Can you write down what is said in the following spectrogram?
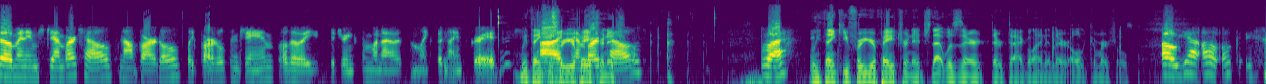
so my name's Jen Bartels, not Bartles, like Bartles and James. Although I used to drink them when I was in like the ninth grade. we thank you uh, for your Jen patronage. Bartels. What? We thank you for your patronage. That was their their tagline in their old commercials. Oh yeah. Oh okay.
